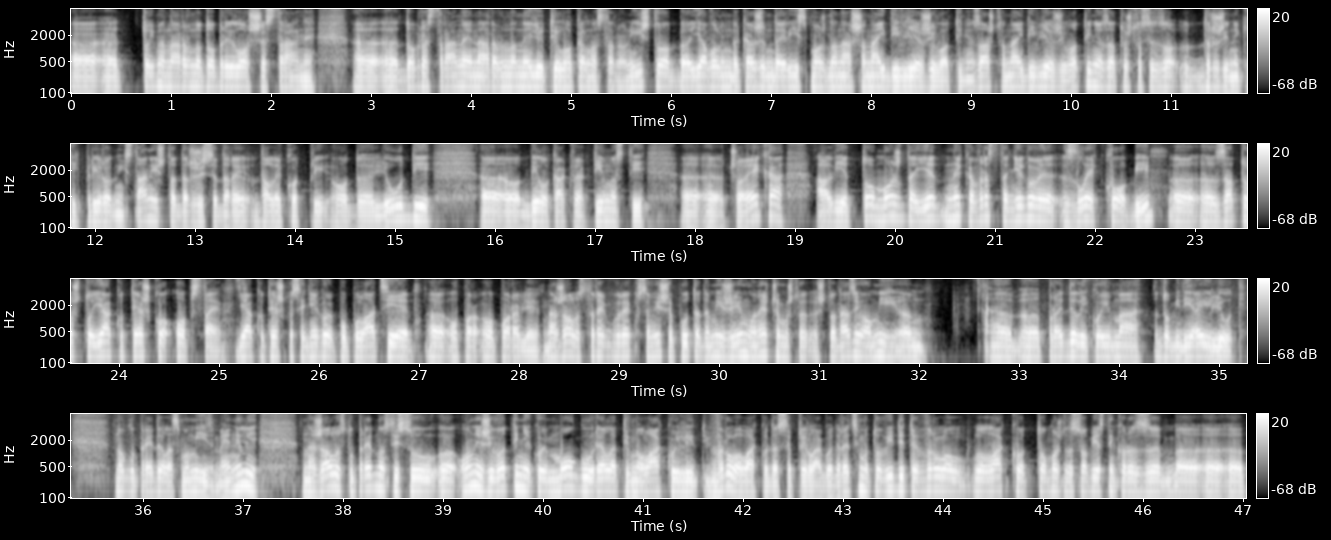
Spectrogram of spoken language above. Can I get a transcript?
E, e, to ima naravno dobre i loše strane. E, e, dobra strana je naravno ne ljuti lokalno stanovništvo. Ja volim da kažem da je ris možda naša najdivlija životinja. Zašto najdivlija životinja? Zato što se drži nekih prirodnih staništa, drži se daleko od, ljudi, e, od bilo kakve aktivnosti čoveka, ali je to možda neka vrsta njegove zle kobi, zato što jako teško opstaje, jako teško se njegove populacije oporavljaju. Nažalost, rekao sam više puta da mi živimo u nečem потому что, что назовем мы E, e, predeli kojima dominiraju ljudi. Mnogo predela smo mi izmenili. Nažalost, u prednosti su e, one životinje koje mogu relativno lako ili vrlo lako da se prilagode. Recimo, to vidite vrlo lako, to možda da se objasni kroz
